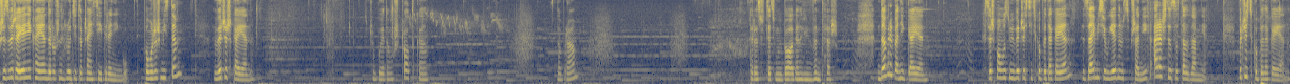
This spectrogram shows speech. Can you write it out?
Przyzwyczajenie Cayenne do różnych ludzi to częściej treningu. Pomożesz mi z tym? Wyczesz Cayenne. Potrzebuję tą szczotkę. Dobra. Teraz widać mój bałagan w inwentarzu. Dobry konik Cayenne. Chcesz pomóc mi wyczyścić kopyta Cayenne? Zajmij się jednym z przednich, a resztę zostaw dla mnie. Wyczyść kopyta Cayenne.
